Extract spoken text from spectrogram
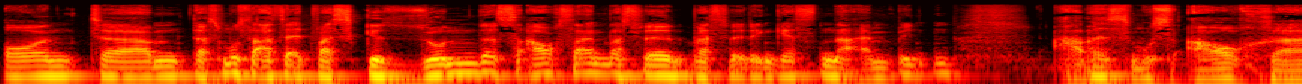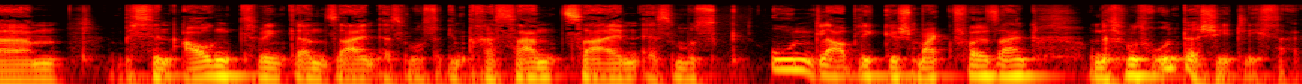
Und ähm, das muss also etwas Gesundes auch sein, was wir, was wir den Gästen da einbinden. Aber es muss auch ähm, ein bisschen Augenzwinkern sein, es muss interessant sein, es muss unglaublich geschmackvoll sein und es muss unterschiedlich sein.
